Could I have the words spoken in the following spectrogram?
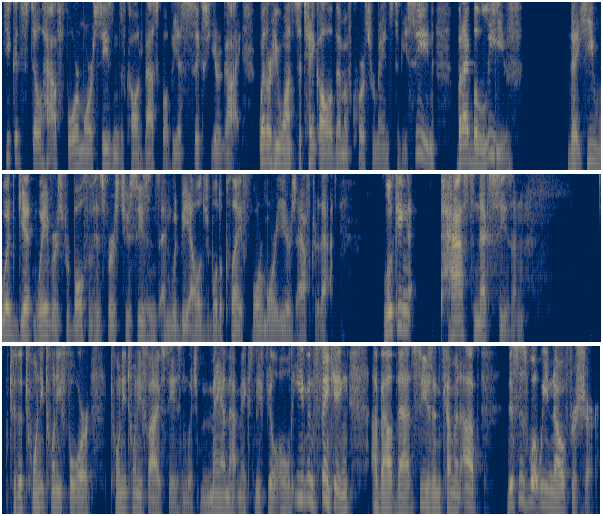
he could still have four more seasons of college basketball, be a six year guy. Whether he wants to take all of them, of course, remains to be seen. But I believe that he would get waivers for both of his first two seasons and would be eligible to play four more years after that. Looking past next season, to the 2024 2025 season, which, man, that makes me feel old even thinking about that season coming up. This is what we know for sure.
